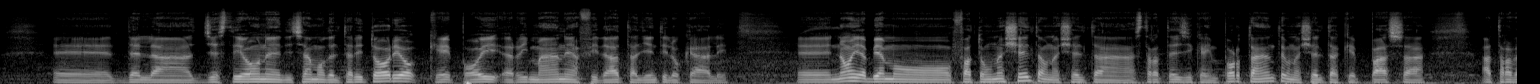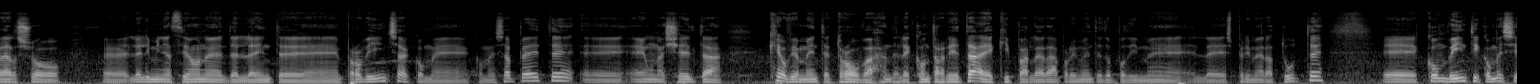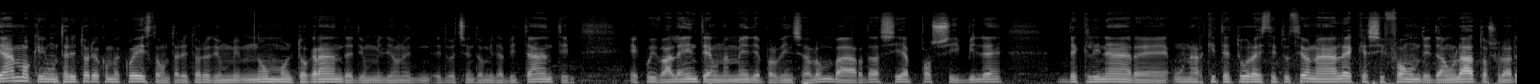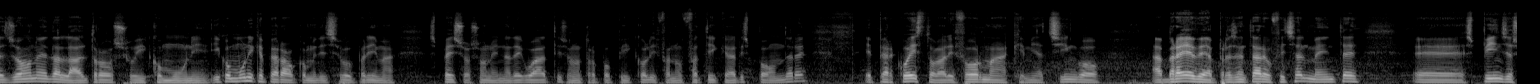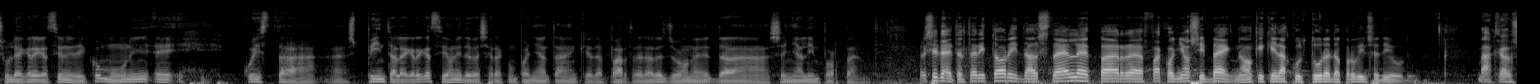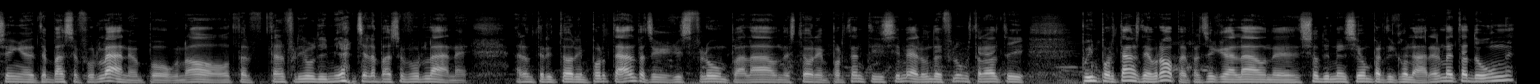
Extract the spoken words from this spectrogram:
eh, della gestione diciamo, del territorio che poi rimane affidata agli enti locali. Eh, noi abbiamo fatto una scelta, una scelta strategica importante, una scelta che passa attraverso eh, l'eliminazione dell'ente provincia, come, come sapete, eh, è una scelta che ovviamente trova delle contrarietà e chi parlerà probabilmente dopo di me le esprimerà tutte, eh, convinti come siamo che un territorio come questo, un territorio un, non molto grande, di 1 milione e 200 mila abitanti, equivalente a una media provincia lombarda, sia possibile declinare un'architettura istituzionale che si fondi da un lato sulla regione e dall'altro sui comuni. I comuni che però, come dicevo prima, spesso sono inadeguati, sono troppo piccoli, fanno fatica a rispondere e per questo la riforma che mi accingo a breve a presentare ufficialmente eh, spinge sulle aggregazioni dei comuni e questa eh, spinta alle aggregazioni deve essere accompagnata anche da parte della regione da segnali importanti. Presidente, il territorio dal Stelle per fa cognosci bene, no? che è la cultura della provincia di Udine. Ma causin te basse furlane un po', no? Tra il Friuli di Miace e le basse furlane. È un territorio importante perché questo Flump ha una storia importantissima, è uno dei flums tra l'altro più importanti d'Europa perché ha una sua dimensione particolare. Il Metadun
